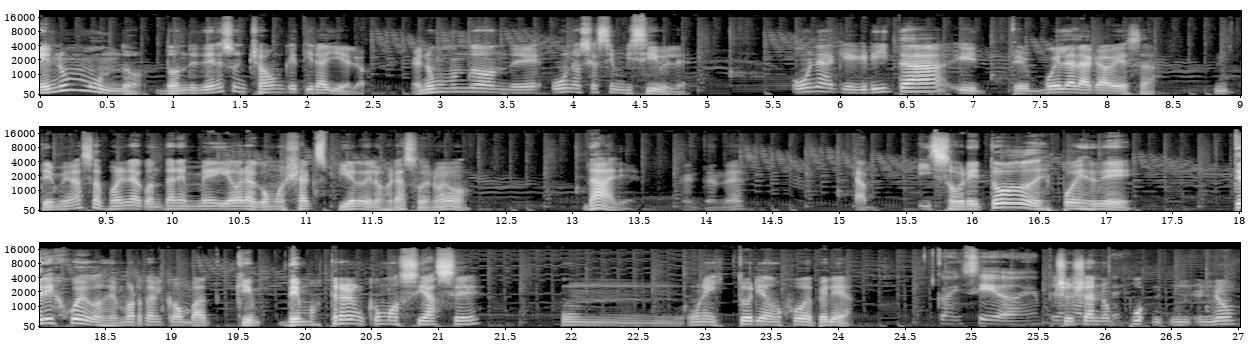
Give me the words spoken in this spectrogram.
en un mundo donde tenés un chabón que tira hielo, en un mundo donde uno se hace invisible, una que grita y te vuela la cabeza, ¿te me vas a poner a contar en media hora cómo Jax pierde los brazos de nuevo? Dale, ¿entendés? Y sobre todo después de tres juegos de Mortal Kombat que demostraron cómo se hace una historia de un juego de pelea. Coincido, eh, Yo ya no, no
